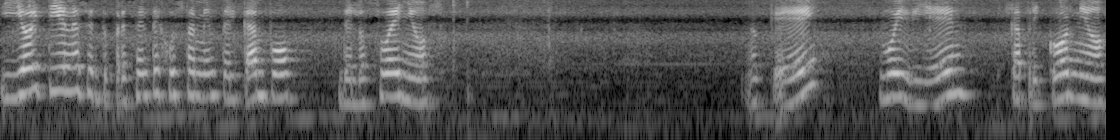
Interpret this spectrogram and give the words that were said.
Y hoy tienes en tu presente justamente el campo de los sueños. Ok, muy bien, Capricornio,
